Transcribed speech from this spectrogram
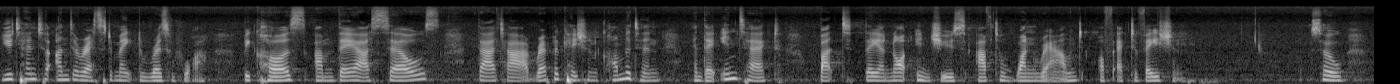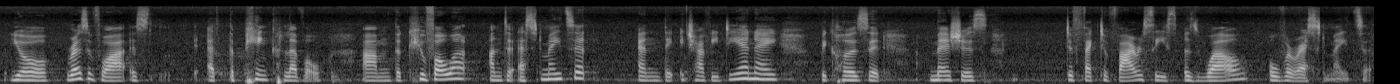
you tend to underestimate the reservoir because um, there are cells that are replication competent and they're intact, but they are not induced after one round of activation. So your reservoir is at the pink level. Um, the QFOA underestimates it, and the HIV DNA, because it measures defective viruses as well, overestimates it.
